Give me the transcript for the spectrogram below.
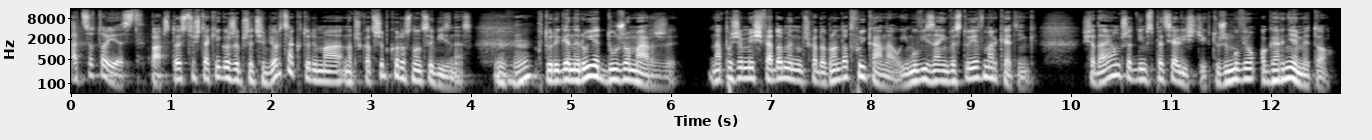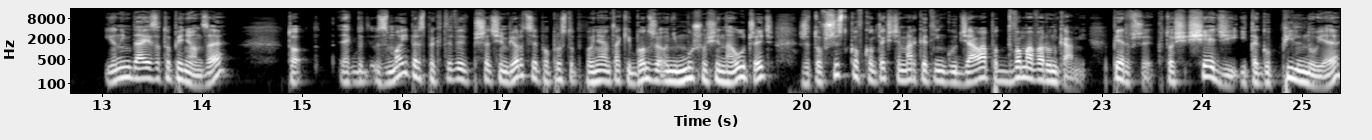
A co to jest? Patrz, to jest coś takiego, że przedsiębiorca, który ma na przykład szybko rosnący biznes, mhm. który generuje dużo marży, na poziomie świadomym na przykład ogląda twój kanał i mówi zainwestuję w marketing. Siadają przed nim specjaliści, którzy mówią ogarniemy to i on im daje za to pieniądze, to jakby z mojej perspektywy przedsiębiorcy po prostu popełniają taki błąd, że oni muszą się nauczyć, że to wszystko w kontekście marketingu działa pod dwoma warunkami. Pierwszy, ktoś siedzi i tego pilnuje,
